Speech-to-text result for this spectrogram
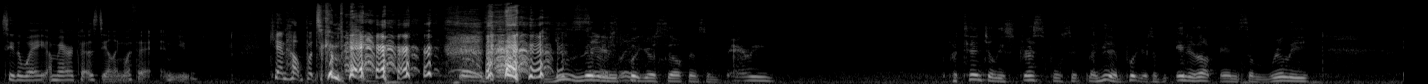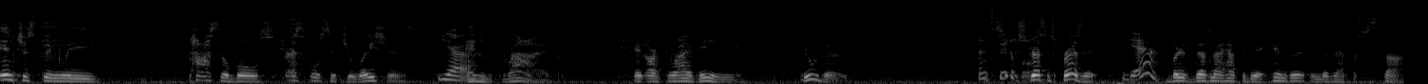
see the way America is dealing with it, and you can't help but to compare. You literally Seriously. put yourself in some very potentially stressful. sit- Like you didn't put yourself. You ended up in some really interestingly possible stressful situations, yeah. and you thrived and are thriving through them. That's beautiful. Stress is present, Yeah. but it does not have to be a hindrance and doesn't have to stop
